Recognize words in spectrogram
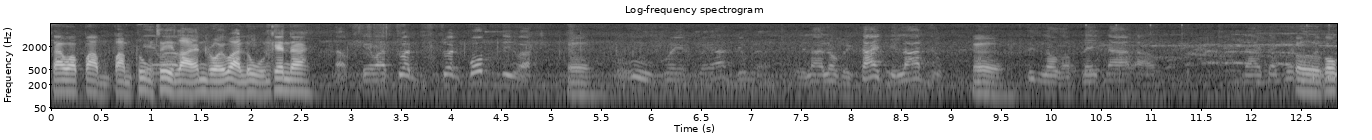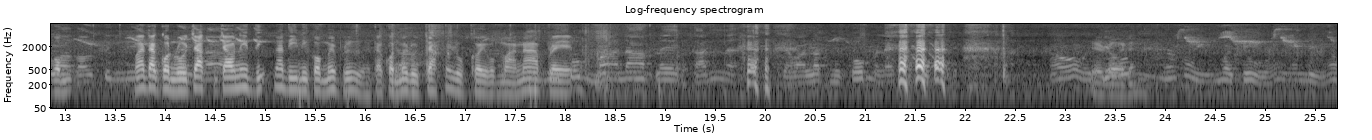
ถ้าว่าปั๊มปั๊มทุ่งซี่ลายอันร้อยว่าลูนแค่นได้ครับแกว่าชวนชวนปุ๊บดีว่าเออโอ้ไม่ไม่อ่านยุ่งเลยเวลาเราไปใกล้ที่ร้านอยู่เออซึ่งเรากับเพลงหน้าเอาได้จะไม่ เออก็ก็เขาตึงนี้มาแต่คนรู้จักเจ้านี่ดิหน้าดีนี่ก็ไม่ปลื้อแต่คนไม่รู้จักไม่รู้เคยมาหน้าเปรย์ก้มมาหน้าเพลงกันนะแต่ว่ารถมีก้มอะไรเขาไปเดี๋ยวเที่โดยวนนะแล้วก็มาจู่ให้มันดึงเอา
